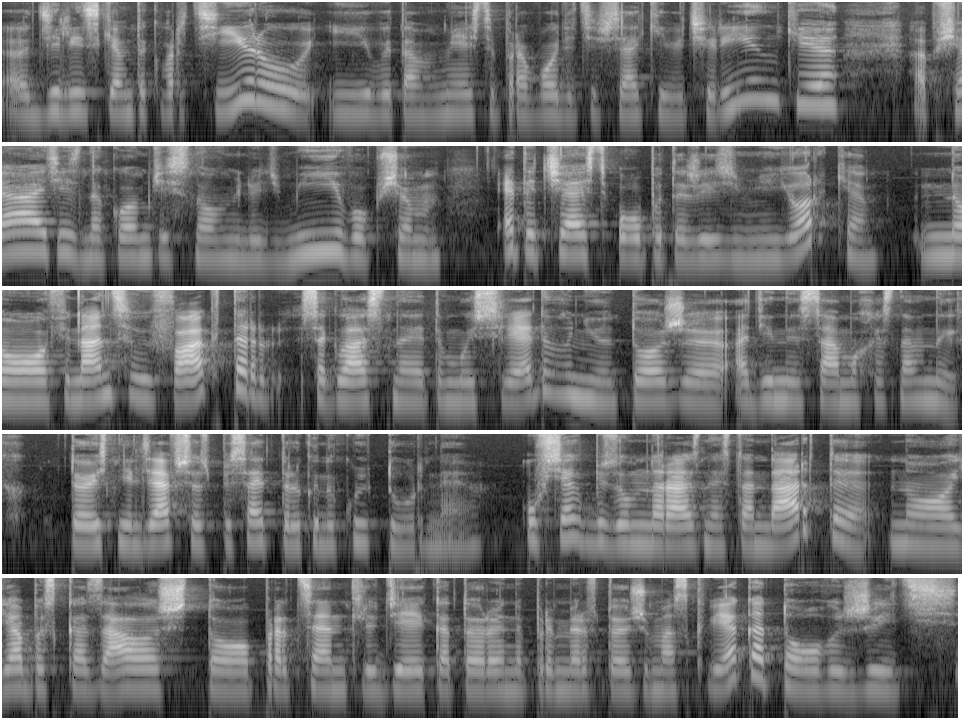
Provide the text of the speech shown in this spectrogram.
Э, делить с кем-то квартиру, и вы там вместе проводите всякие вечеринки, общаетесь, знакомитесь с новыми людьми. В общем, это часть опыта жизни в Нью-Йорке. Но финансовый фактор, согласно этому исследованию, тоже один из самых основных. То есть нельзя все списать только на культурное. У всех безумно разные стандарты, но я бы сказала, что процент людей, которые, например, в той же Москве готовы жить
